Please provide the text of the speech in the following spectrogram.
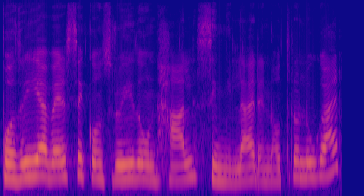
¿Podría haberse construido un hall similar en otro lugar?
